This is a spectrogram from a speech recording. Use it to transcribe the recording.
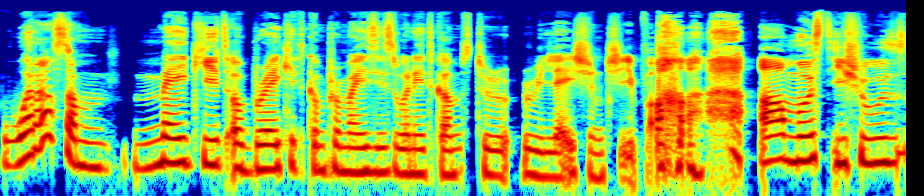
What are some make it or break it compromises when it comes to relationship? are most issues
